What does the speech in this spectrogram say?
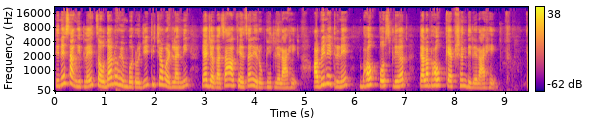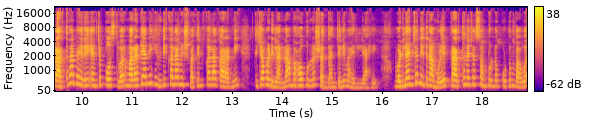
तिने सांगितले चौदा नोव्हेंबर रोजी तिच्या वडिलांनी या जगाचा अखेरचा निरोप घेतलेला आहे. अभिनेत्रीने भाऊक पोस्ट लिहत त्याला भाऊक कॅप्शन दिलेला आहे. प्रार्थना बेहरे यांच्या पोस्टवर मराठी आणि हिंदी कला विश्वातील कलाकारांनी तिच्या वडिलांना भावपूर्ण श्रद्धांजली वाहिलेली आहे. वडिलांच्या निधनामुळे प्रार्थनाच्या संपूर्ण कुटुंबावर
